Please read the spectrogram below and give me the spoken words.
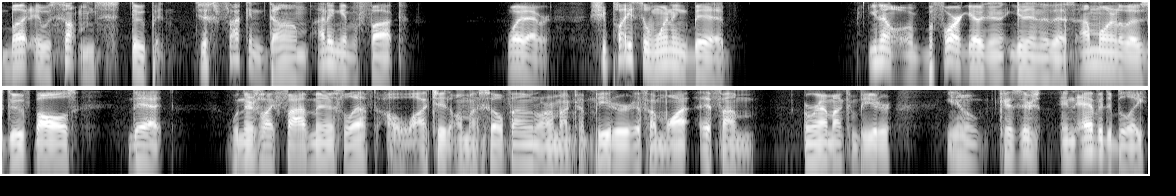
But it was something stupid, just fucking dumb. I didn't give a fuck. Whatever. She placed a winning bid. You know, before I go get into this, I'm one of those goofballs that when there's like five minutes left, I'll watch it on my cell phone or on my computer if I'm wa- if I'm around my computer you know, because there's inevitably,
